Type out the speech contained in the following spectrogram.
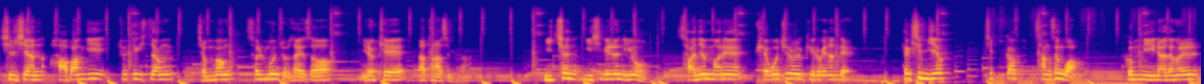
실시한 하반기 주택시장 전망 설문조사에서 이렇게 나타났습니다. 2021년 이후 4년 만에 최고치를 기록했는데 핵심 지역 집값 상승과 금리 인하 등을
